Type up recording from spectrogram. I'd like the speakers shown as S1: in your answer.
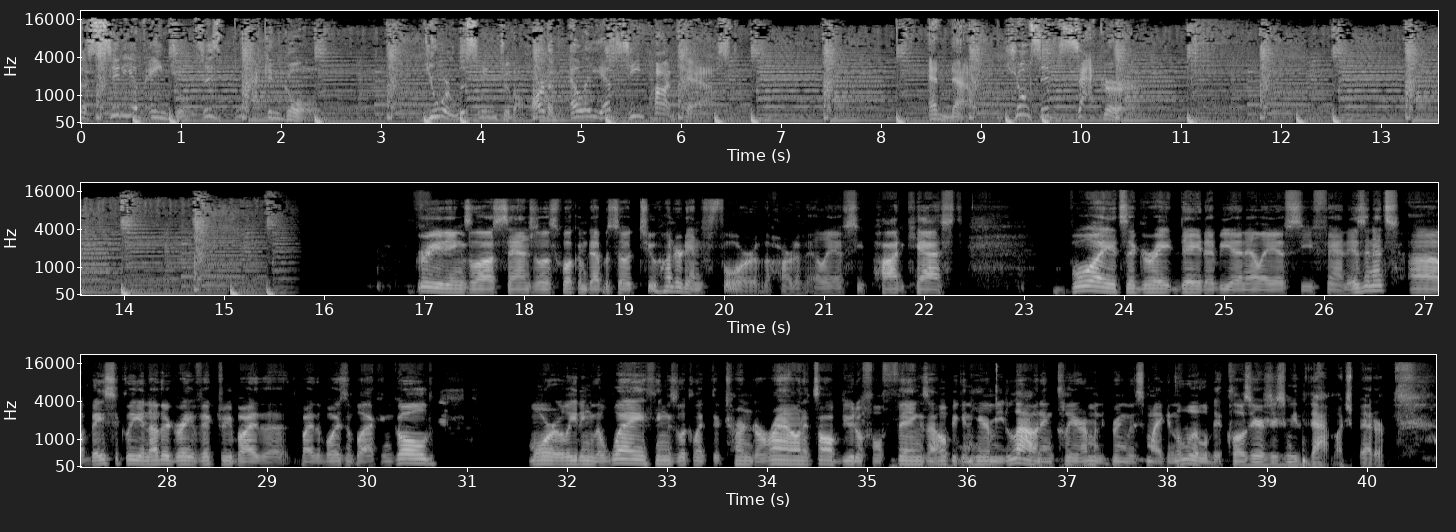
S1: The City of Angels is black and gold. You are listening to the Heart of LAFC podcast. And now, Joseph Zacker.
S2: Greetings, Los Angeles. Welcome to episode 204 of the Heart of LAFC podcast. Boy, it's a great day to be an LAFC fan, isn't it? Uh, basically, another great victory by the by the boys in black and gold. More leading the way. Things look like they're turned around. It's all beautiful things. I hope you can hear me loud and clear. I'm going to bring this mic in a little bit closer so it's going to be that much better.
